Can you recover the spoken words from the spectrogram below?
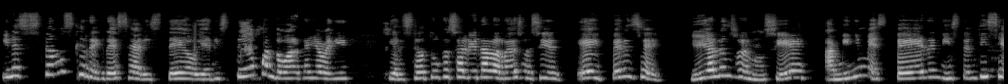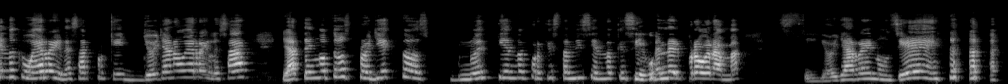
y necesitamos que regrese Aristeo y Aristeo cuando vaya a venir y Aristeo tuvo que salir a las redes a decir, hey, espérense, yo ya les renuncié, a mí ni me esperen ni estén diciendo que voy a regresar porque yo ya no voy a regresar, ya tengo otros proyectos, no entiendo por qué están diciendo que sigo en el programa si yo ya renuncié.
